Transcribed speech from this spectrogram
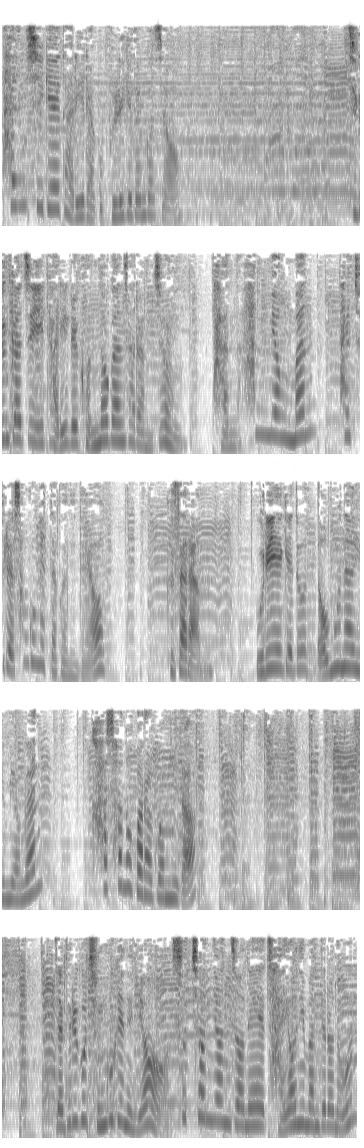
탄식의 다리라고 불리게 된 거죠. 지금까지 이 다리를 건너간 사람 중 단 한 명만 탈출에 성공했다고 하는데요. 그 사람, 우리에게도 너무나 유명한 카사노바라고 합니다. 자, 그리고 중국에는요, 수천 년 전에 자연이 만들어 놓은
